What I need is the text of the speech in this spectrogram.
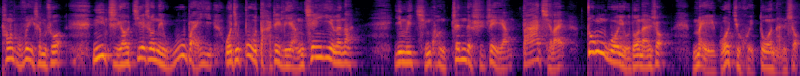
特朗普为什么说你只要接受那五百亿，我就不打这两千亿了呢？因为情况真的是这样，打起来中国有多难受，美国就会多难受。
